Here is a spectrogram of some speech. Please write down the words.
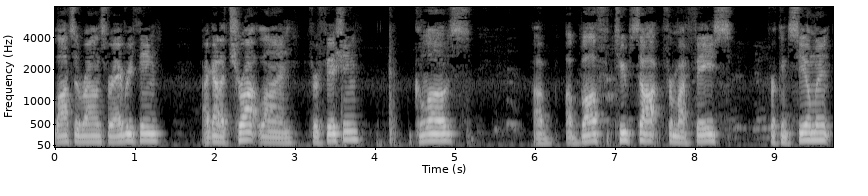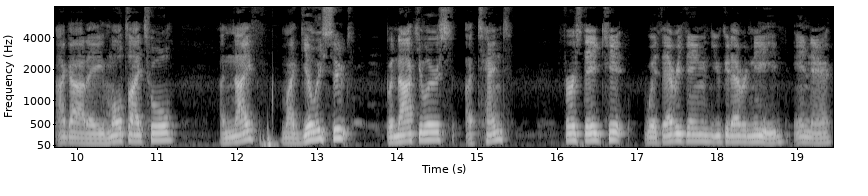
lots of rounds for everything. I got a trot line for fishing, gloves, a, a buff tube sock for my face for concealment. I got a multi-tool, a knife, my ghillie suit, binoculars, a tent, first aid kit with everything you could ever need in there,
